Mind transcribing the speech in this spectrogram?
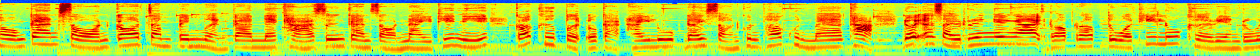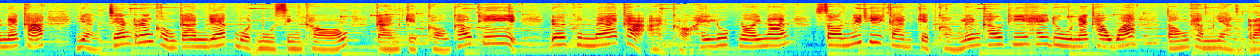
ของการสอนก็จำเป็นเหมือนกันนะคะ ซึ่งการสอนในที่นี้ก็คือเปิดโอกาสให้ลูกได้สอนคุณพ่อคุณแม่ค่ะ โดยอาศัยเรื่องง่ายๆ รอบๆตัวที่ลูกเคยเรียนรู้นะคะ อย่างเช่นเรื่องของการแยกหมวดหมู่สิ่งของ การเก็บของเข้าที่ โดยคุณแม่ค่ะ อาจขอให้ลูกน้อยนั้น สอนวิธีการเก็บของเล่นเข้าที่ให้ดูนะคะว่า ต้องทำอย่างไร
